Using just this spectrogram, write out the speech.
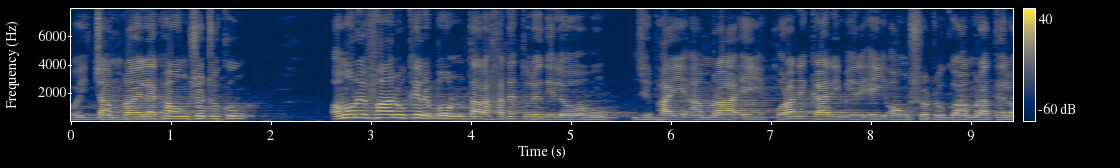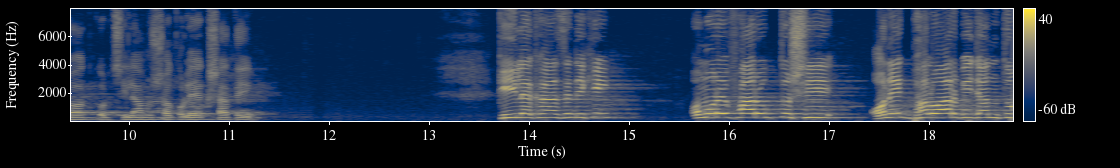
ওই চামড়ায় লেখা অংশটুকু। অমরে ফারুকের বোন তার হাতে তুলে দিল যে, ভাই, আমরা এই কোরআনে কারিমের এই অংশটুকু আমরা তেলাওয়াত করছিলাম সকলে একসাথে। কি লেখা আছে দেখি? অমরে ফারুক তো সে অনেক ভালো আরবি জানতো।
